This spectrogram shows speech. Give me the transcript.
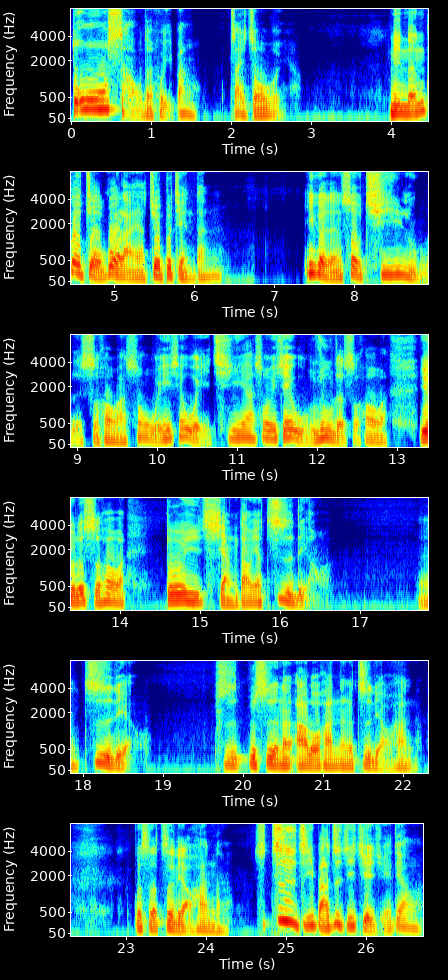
多少的诽谤在周围啊！你能够走过来啊，就不简单了。一个人受欺辱的时候啊，受一些委屈啊，受一些侮辱的时候啊，有的时候啊，都会想到要治疗，嗯，治疗，是不是那个阿罗汉那个治疗汉啊？不是治疗汉呢，是自己把自己解决掉啊，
